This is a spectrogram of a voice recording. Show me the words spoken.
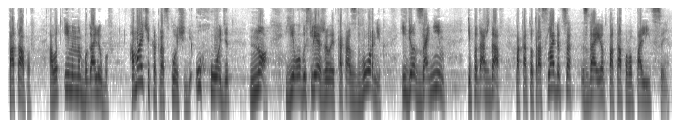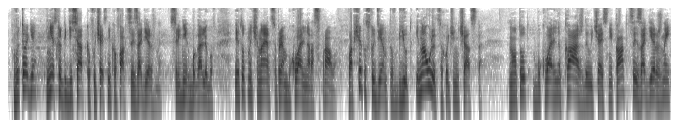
Потапов, а вот именно Боголюбов. А мальчик как раз с площади уходит, но его выслеживает как раз дворник, идет за ним и, подождав, пока тот расслабится, сдает Потапова полиции. В итоге несколько десятков участников акции задержаны, среди них Боголюбов. И тут начинается прям буквально расправа. Вообще-то студентов бьют и на улицах очень часто. Но тут буквально каждый участник акции задержанный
